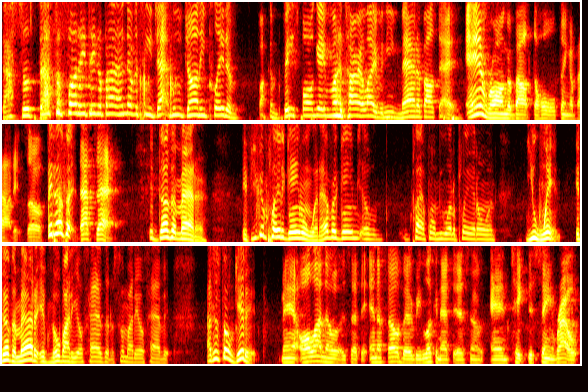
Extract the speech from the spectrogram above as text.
That's just that's the funny thing about it. I never seen Jack Move Johnny play the fucking baseball game my entire life, and he mad about that and wrong about the whole thing about it. So it doesn't. That's that. It doesn't matter if you can play the game on whatever game uh, platform you want to play it on. You win. It doesn't matter if nobody else has it or somebody else have it. I just don't get it. Man, all I know is that the NFL better be looking at this and, and take the same route.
